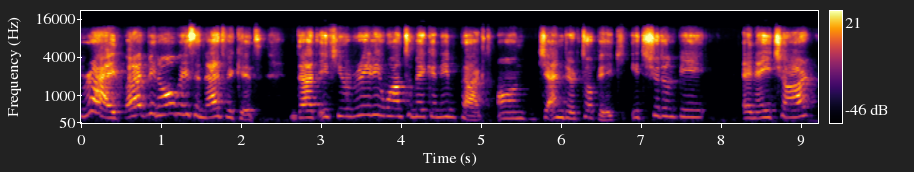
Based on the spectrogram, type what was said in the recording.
Right. I've been always an advocate that if you really want to make an impact on gender topic, it shouldn't be an HR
